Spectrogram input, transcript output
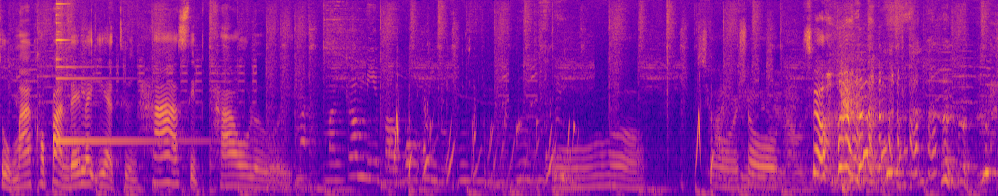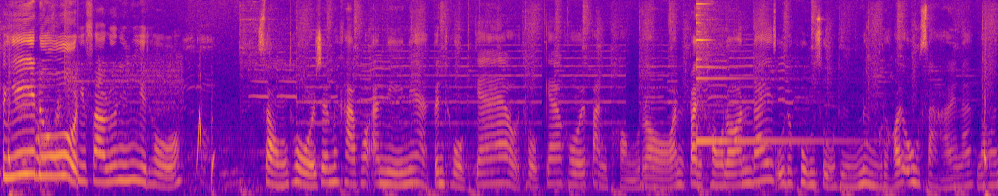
สูงมากเขาปั่นได้ละเอียดถึง 50 เท่าเลย มันก็มีบับเบิ้ลโอ้โชว์โชว์โชว์พี่ดูทีฟาวรุ่นนี้มีกี่โถ สองโถใช่ไหมคะ เพราะอันนี้เนี่ยเป็นโถแก้ว โถแก้วเขาไว้ปั่นของร้อน ปั่นของร้อนได้อุณหภูมิสูงถึง 100 องศาเลยนะ ร้อน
